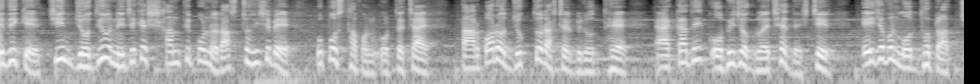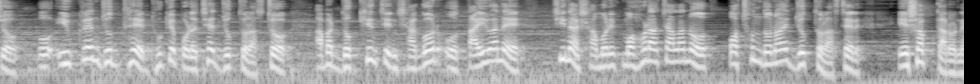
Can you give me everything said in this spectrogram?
এদিকে চীন যদিও নিজেকে শান্তিপূর্ণ রাষ্ট্র হিসেবে উপস্থাপন করতে চায়, তারপরও যুক্তরাষ্ট্রের বিরুদ্ধে একাধিক অভিযোগ রয়েছে দেশটির। এই যেমন মধ্যপ্রাচ্য ও ইউক্রেন যুদ্ধে ঢুকে পড়েছে যুক্তরাষ্ট্র, আবার দক্ষিণ চীন সাগর ও তাইওয়ানে চীনা সামরিক মহড়া চালানো পছন্দ নয় যুক্তরাষ্ট্রের। এসব কারণে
